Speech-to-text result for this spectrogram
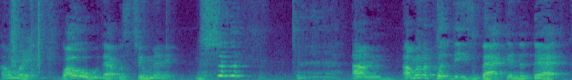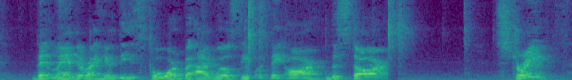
Oh wait, whoa, that was too many. um, I'm gonna put these back in the deck that landed right here. These four, but I will see what they are. The Star, Strength,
